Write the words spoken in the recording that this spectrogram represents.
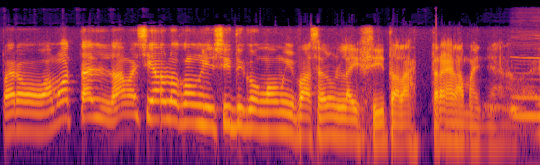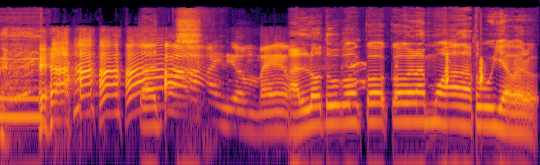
Pero vamos a estar, a ver si hablo con Gisito y con Omi para hacer un livecito a las 3 de la mañana. Ay, Dios mío. Hazlo tú con, con, la almohada tuya, pero.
